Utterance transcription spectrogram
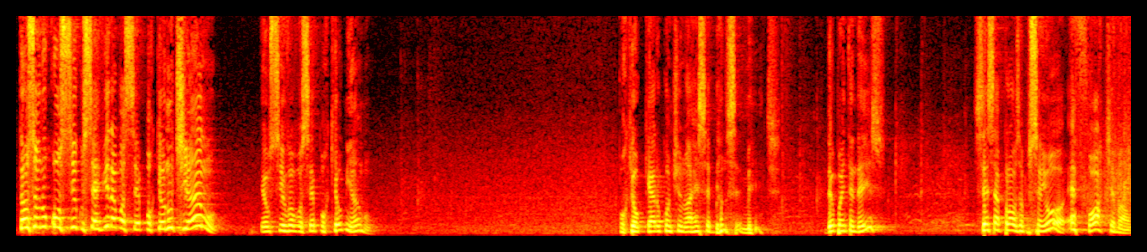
Então, se eu não consigo servir a você porque eu não te amo, eu sirvo a você porque eu me amo. Porque eu quero continuar recebendo semente. Deu para entender isso? Se esse aplauso é para o Senhor, é forte, irmão.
